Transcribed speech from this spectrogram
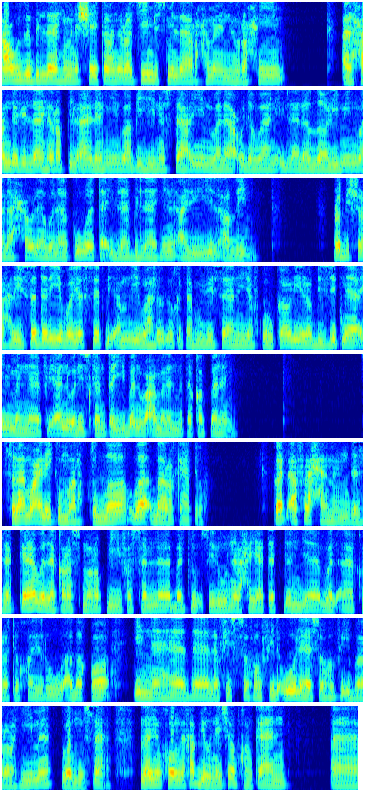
أعوذ بالله من الشيطان الرجيم. بسم الله الرحمن الرحيم. الحمد لله رب العالمين وبه نستعين ولا عدوان إلا للظالمين ولا حول ولا قوة إلا بالله العلي العظيم. رب اشرح لي صدري ويسر لي أمري واحلل عقدة من لساني يفقهوا قولي. رب زدنا علما نافعا ورزقا طيبا وعملا متقبلا. السلام عليكم ورحمة الله وبركاته. قد أفلح من تزكى وذكر اسم ربه فصلى بل تؤثرون الحياة الدنيا والآخرة خير وأبقى إن هذا لفي الصحف الأولى صحف إبراهيم وموسى เรายังคงนะครับอยู่ในช่วงของการ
